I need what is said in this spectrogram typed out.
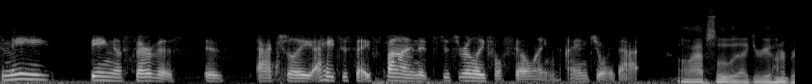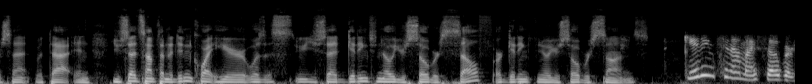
to me, being of service is actually I hate to say fun. It's just really fulfilling. I enjoy that. Oh, absolutely. I agree 100% with that. And you said something I didn't quite hear. Was this, you said getting to know your sober self or getting to know your sober sons? Getting to know my sober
